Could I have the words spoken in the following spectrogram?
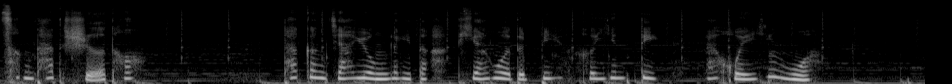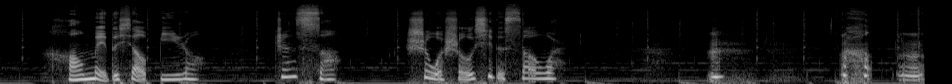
蹭他的舌头。他更加用力的舔我的逼和阴蒂。来回应我，好美的小逼肉，真骚，是我熟悉的骚味儿。嗯，嗯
